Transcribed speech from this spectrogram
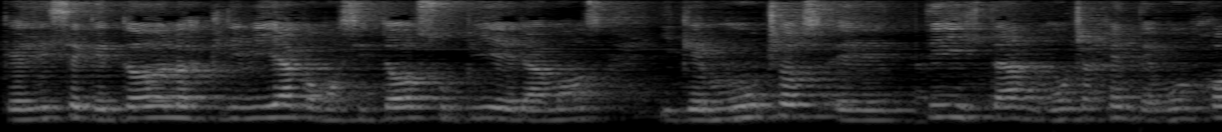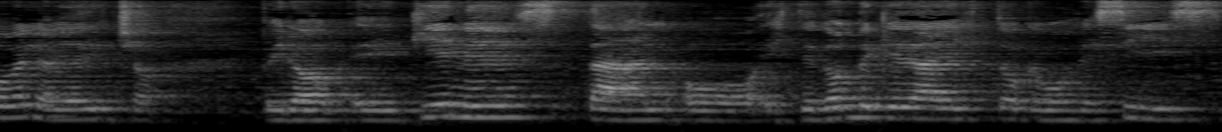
que él dice que todo lo escribía como si todos supiéramos y que muchos eh, artistas, mucha gente muy joven le había dicho, pero eh, ¿quién es tal? o este, ¿dónde queda esto que vos decís?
